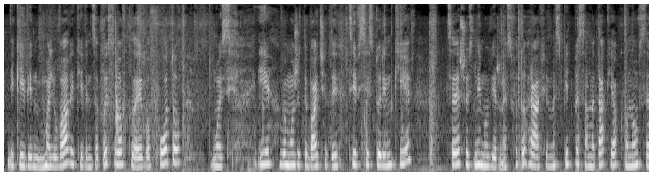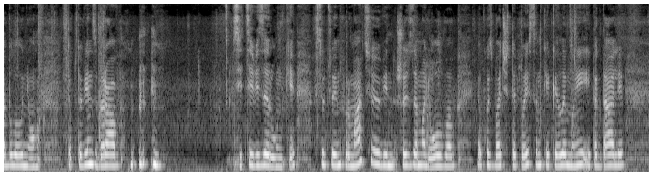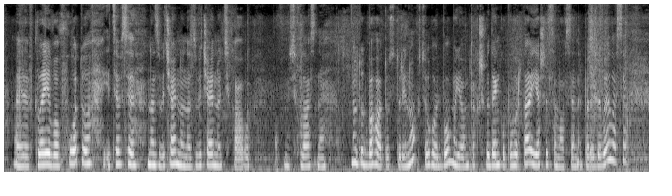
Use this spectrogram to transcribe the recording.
який він малював, який він записував, клеював фото. Ось. І ви можете бачити ці всі сторінки. Це щось неймовірне з фотографіями, з підписами, так як воно все було у нього. Тобто він збирав всі ці візерунки, всю цю інформацію він щось замальовував, якось, бачите, писанки, килими і так далі. Е, Вклеював фото, і це все надзвичайно, надзвичайно цікаво. Ось, власне. Ну, тут багато сторінок цього альбому, я вам так швиденько погортаю, я ще сама все не передивилася.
